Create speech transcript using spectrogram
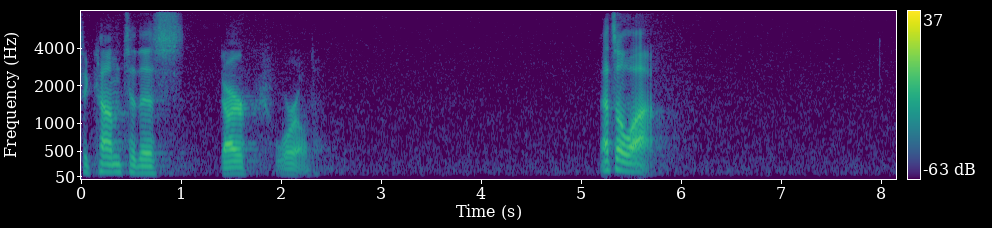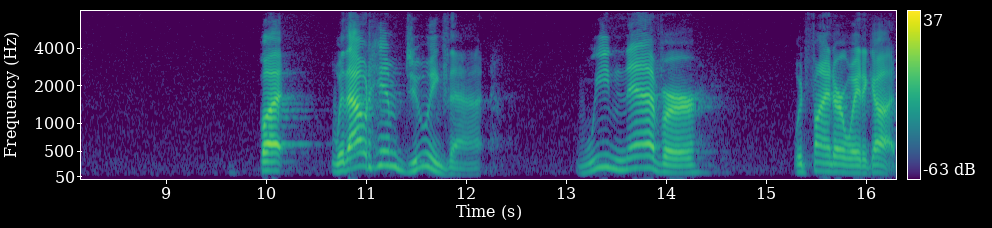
to come to this dark world. That's a lot. But without him doing that, we never would find our way to God.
